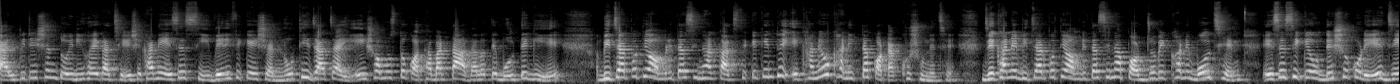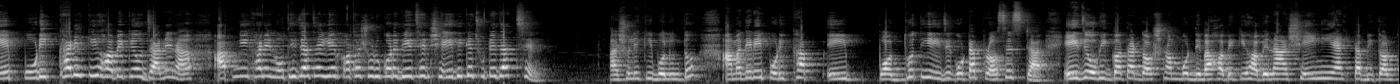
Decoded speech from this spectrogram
প্যালপিটেশন তৈরি হয়ে গেছে, সেখানে এসএসসি ভেরিফিকেশন নথি যাচাই, এই সমস্ত কথাবার্তা আদালতে বলতে গিয়ে বিচারপতি অমৃতা সিনহার কাছ থেকে কিন্তু এখানেও খানিকটা কটাক্ষ শুনেছে। যেখানে বিচারপতি অমৃতা সিনহা পর্যবেক্ষণে বলছেন, এসএসসিকে উদ্দেশ্য করে যে পরীক্ষারই কি হবে কেউ জানে না, আপনি এখানে নথি যাচাইয়ের কথা শুরু করে দিয়েছেন, সেই দিকে ছুটে যাচ্ছেন? আসলে কি বলুন তো? আমাদের এই পরীক্ষা, এই পদ্ধতি, এই যে গোটা প্রসেসটা এই যে অভিজ্ঞতার দশ নম্বর দেওয়া হবে কি হবে না, সেই নিয়ে একটা বিতর্ক,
